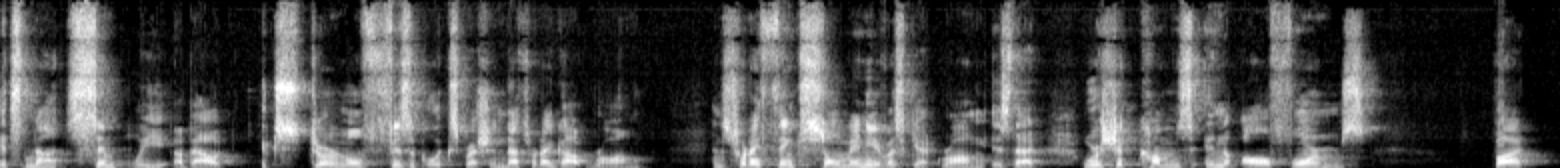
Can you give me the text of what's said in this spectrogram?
It's not simply about external physical expression. That's what I got wrong. And that's what I think so many of us get wrong is that worship comes in all forms, but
